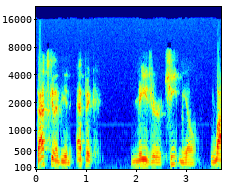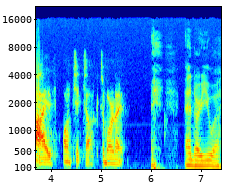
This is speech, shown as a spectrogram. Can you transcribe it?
That's going to be an epic, major cheat meal live on TikTok tomorrow night. And are you uh,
